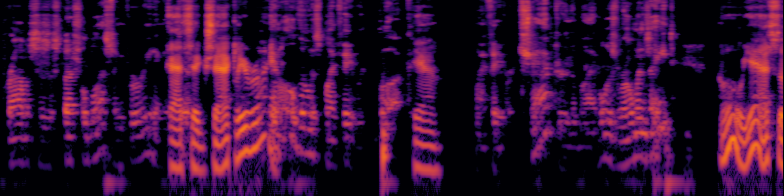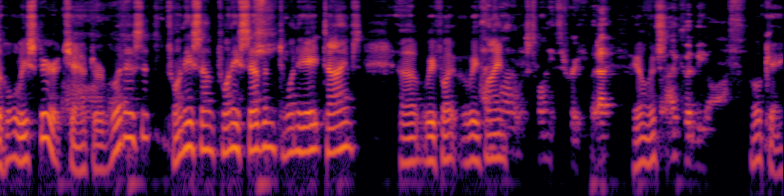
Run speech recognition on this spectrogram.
promises a special blessing for reading it. That's too. exactly right. And although it's my favorite book, Yeah. My favorite chapter in the Bible is Romans eight. Oh, yeah. It's the Holy Spirit chapter. What is it? 20 some, 27, 28 times? Uh, we find, we I thought it was twenty three, but I, you know, it's I could be off. okay.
